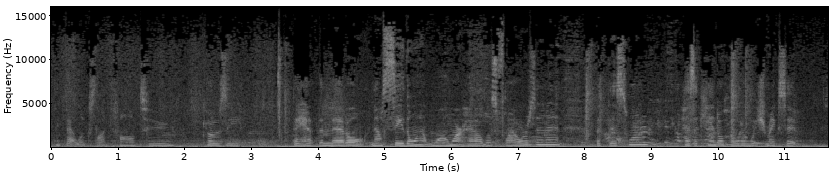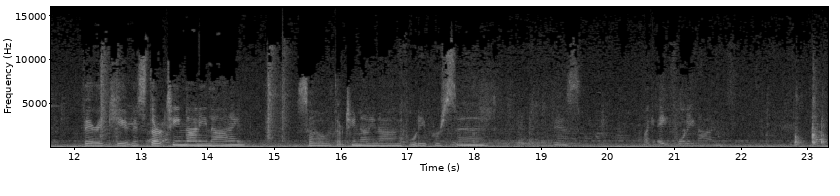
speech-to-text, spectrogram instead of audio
I think that looks like fall too. Cozy. They have the metal. Now see, the one at Walmart had all those flowers in it, but this one has a candle holder which makes it very cute. And it's $13.99. So $13.99, 40% is like $8.49.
